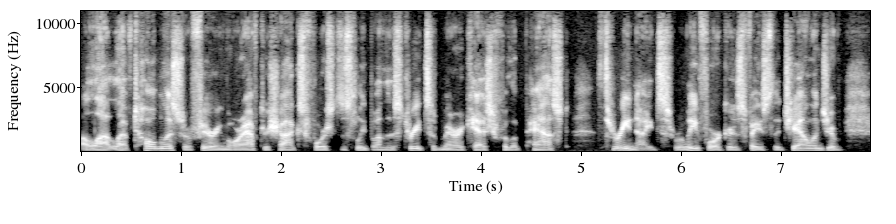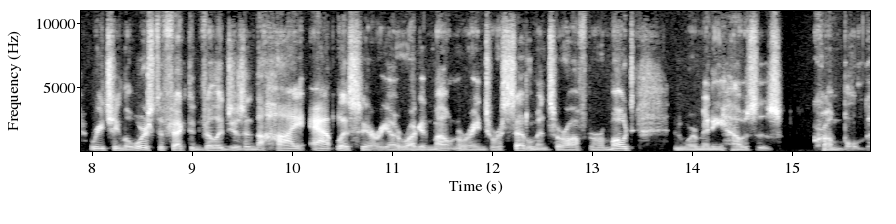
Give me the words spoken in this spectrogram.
A lot left homeless or fearing more aftershocks, forced to sleep on the streets of Marrakesh for the past three nights. Relief workers face the challenge of reaching the worst affected villages in the High Atlas area, a rugged mountain range where settlements are often remote and where many houses crumbled.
